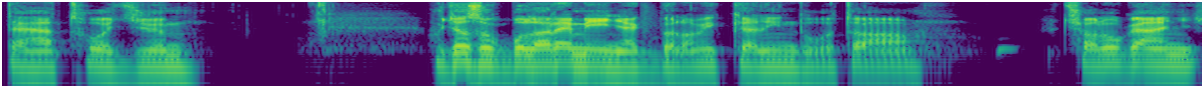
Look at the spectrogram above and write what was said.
Tehát, hogy, hogy azokból a reményekből, amikkel indult a csalogány,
